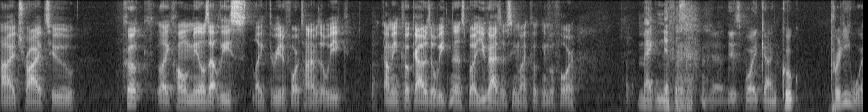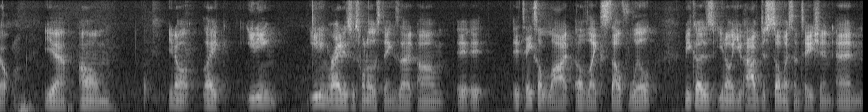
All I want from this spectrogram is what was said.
I try to cook like home meals at least like three to four times a week. I mean, cookout is a weakness, but you guys have seen my cooking before. Magnificent. Yeah, this boy can cook pretty well. Yeah. Um, you know, like eating eating right is just one of those things that um it it, it takes a lot of like self will because you know you have just so much temptation and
